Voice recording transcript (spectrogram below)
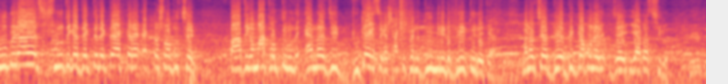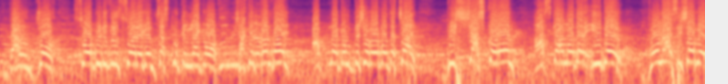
মুভিটা শুরু থেকে দেখতে দেখতে একটা একটা সব বুঝছেন পা থেকে মাথা উঠতে বলতে এনার্জি ঢুকে গেছে শাকিব খানের দুই মিনিটের বিরতি দেখে। মানে হচ্ছে বিজ্ঞাপনের যে ইয়াটা ছিল। দারুণ জোস so beautiful so elegant just looking like Shakib Khan ভাই আপনাকে উদ্দেশ্য করে বলতে চাই বিশ্বাস করেন আজকে আমাদের ঈদের বোনাস হিসাবে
